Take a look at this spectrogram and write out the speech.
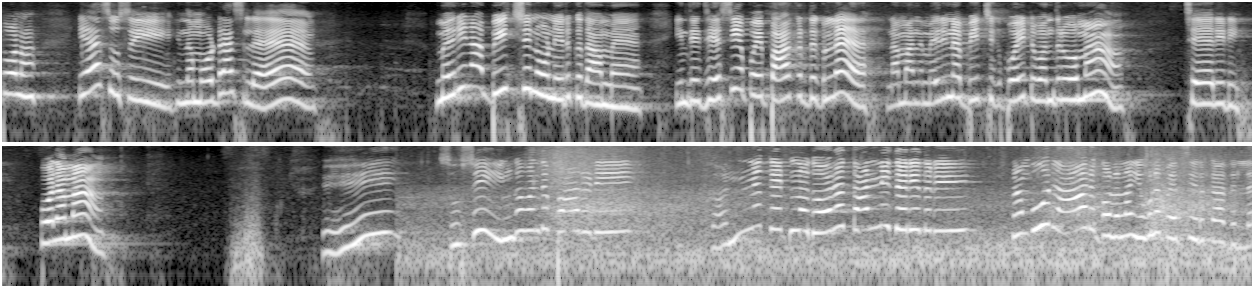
போகலாம் ஏன் சுசி இந்த மொட்ராஸில் மெரினா பீச்சுன்னு ஒன்று இருக்குதாமே? இந்த ஜெஸ்ஸியை போய் பார்க்குறதுக்குள்ள நம்ம அந்த மெரினா பீச்சுக்கு போயிட்டு வந்துடுவோமா சரிடி. போகலாமா ஏய் சுசி இங்கே வந்து பாருடி. கண்ணு கெட்டின தூரம் தண்ணி தெரியுதுடி. நம்ம ஊர் ஆறு குளம்லாம் இவ்வளோ பெருசு இருக்காதுல்ல?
